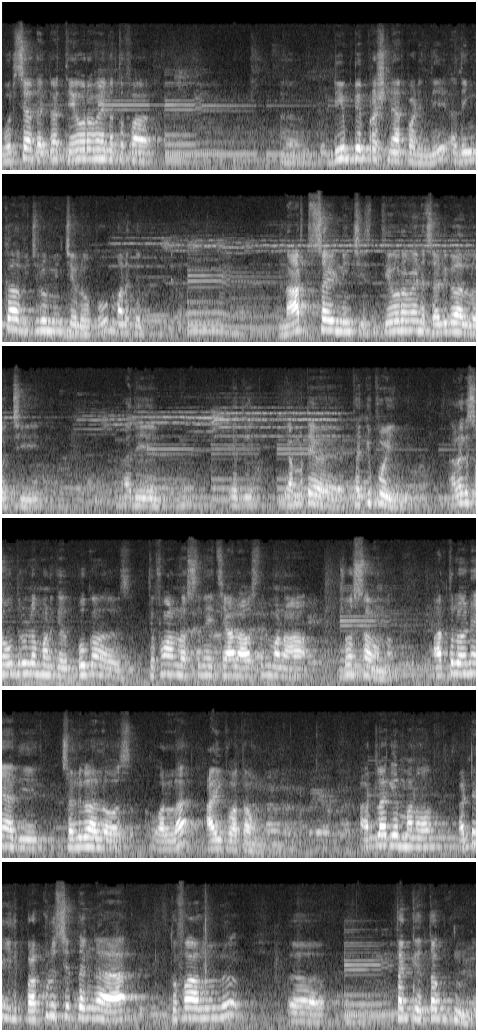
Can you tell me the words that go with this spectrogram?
ఒరిస్సా దగ్గర తీవ్రమైన తుఫా డీప్ డిప్రెషన్ ఏర్పడింది. అది ఇంకా విజృంభించే లోపు మనకి నార్త్ సైడ్ నుంచి తీవ్రమైన చలిగాలు వచ్చి అది ఇది ఎమ్మటే తగ్గిపోయింది. అలాగే సముద్రంలో మనకి భూక తుఫాన్లు వస్తున్నాయి చాలా వస్తున్నాయి మనం చూస్తూ ఉన్నాం. అంతలోనే అది చలిగాల వల్ల ఆగిపోతూ ఉన్నాం అట్లాగే మనం అంటే ఇది ప్రకృతి సిద్ధంగా తుఫాన్లు తగ్గి తగ్గుతుంది.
